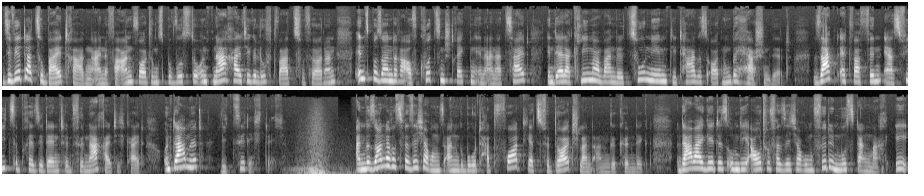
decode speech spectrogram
Sie wird dazu beitragen, eine verantwortungsbewusste und nachhaltige Luftfahrt zu fördern, insbesondere auf kurzen Strecken in einer Zeit, in der der Klimawandel zunehmend die Tagesordnung beherrschen wird, sagt etwa Finnairs Vizepräsidentin für Nachhaltigkeit. Und damit liegt sie richtig. Ein besonderes Versicherungsangebot hat Ford jetzt für Deutschland angekündigt. Dabei geht es um die Autoversicherung für den Mustang Mach-E.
